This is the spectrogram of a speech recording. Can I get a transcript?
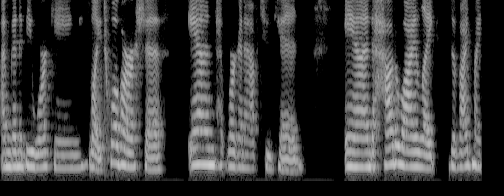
I'm going to be working like 12 hour shifts and we're going to have two kids. And how do I like divide my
